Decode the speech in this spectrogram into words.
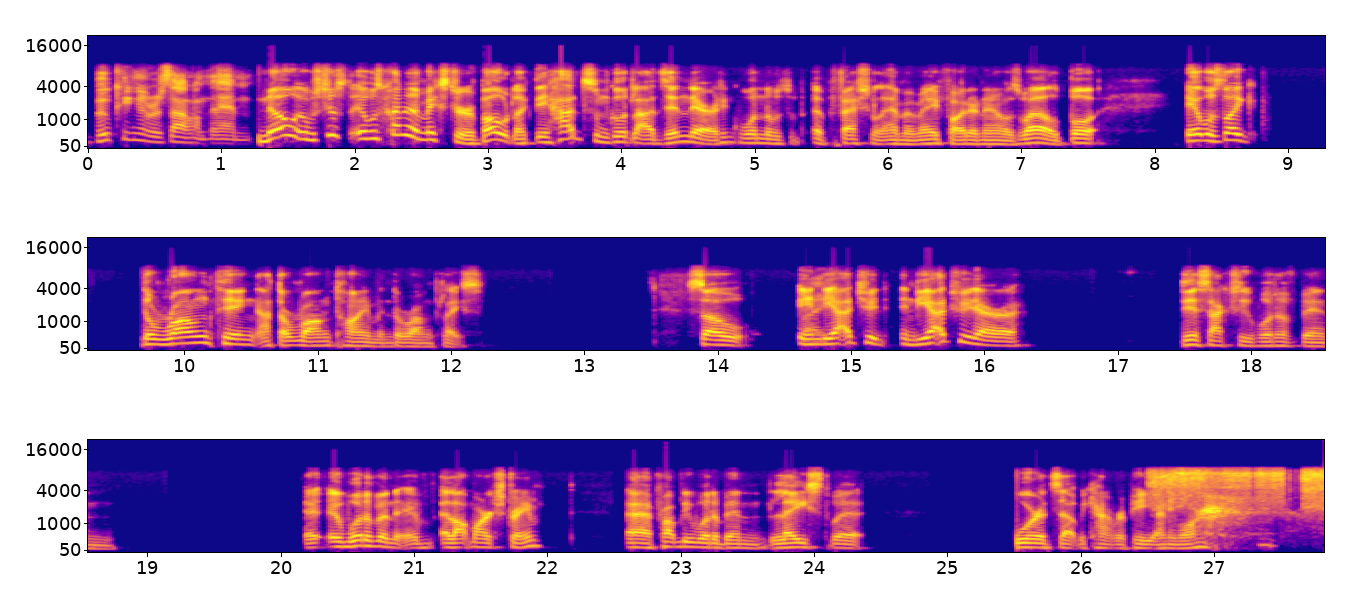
booking or is that on them? No, it was just it was kind of a mixture of both. Like they had some good lads in there. I think one was a professional MMA fighter now as well. But it was like the wrong thing at the wrong time in the wrong place. So in the attitude in the attitude era, this actually would have been it, it would have been a, a lot more extreme. Uh, probably would have been laced with words that we can't repeat anymore.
